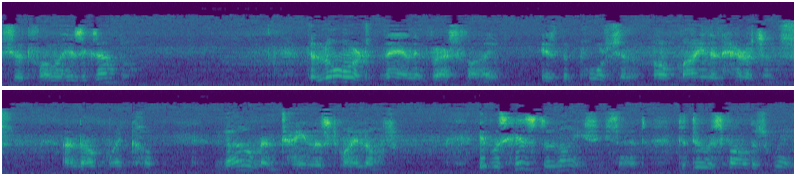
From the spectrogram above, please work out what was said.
should follow his example. The Lord then in verse 5 is the portion of mine inheritance and of my cup. Thou maintainest my lot. It was his delight, he said, to do his Father's will.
